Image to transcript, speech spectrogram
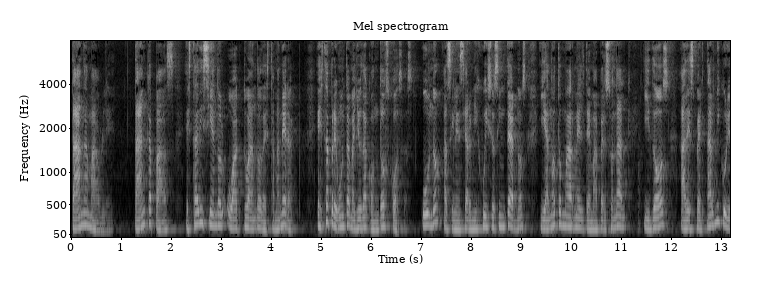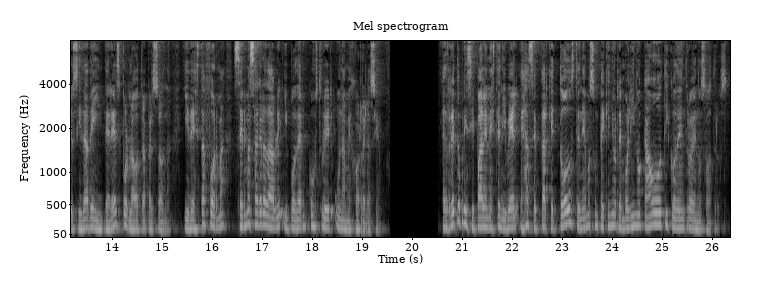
tan amable, tan capaz, está diciendo o actuando de esta manera? Esta pregunta me ayuda con dos cosas. Uno, a silenciar mis juicios internos y a no tomarme el tema personal y dos, a despertar mi curiosidad e interés por la otra persona y de esta forma ser más agradable y poder construir una mejor relación. El reto principal en este nivel es aceptar que todos tenemos un pequeño remolino caótico dentro de nosotros,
